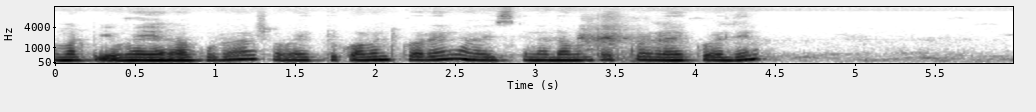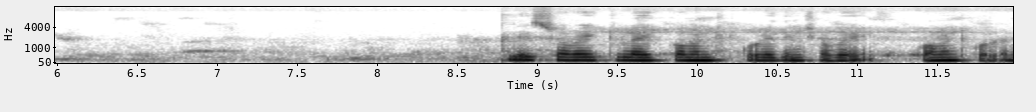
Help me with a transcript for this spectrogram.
আমার প্রিয় ভাইয়ার, আপুরা, সবাই একটু কমেন্ট করেন আর স্ক্রিনে ডাবল ট্যাপ করে লাইক করে দিন। প্লিজ সবাই একটু লাইক কমেন্ট করে দিন, সবাই কমেন্ট করেন।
